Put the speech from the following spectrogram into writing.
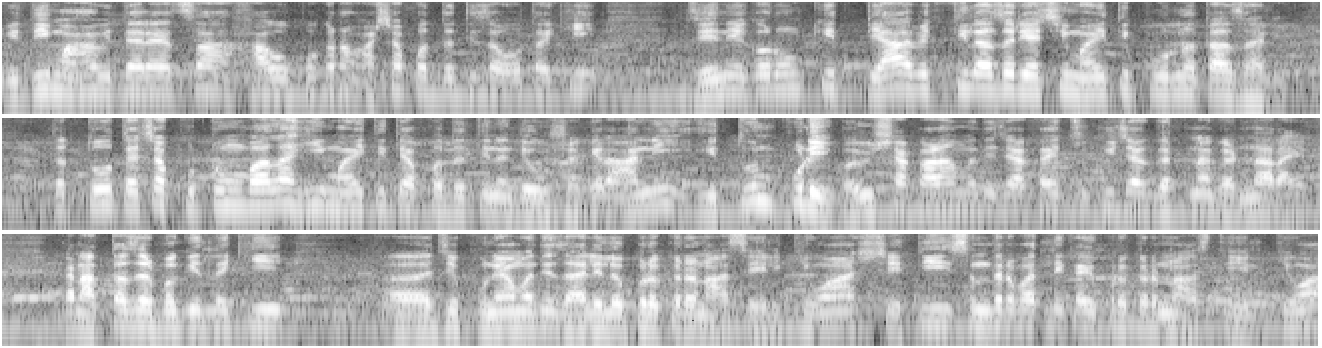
विधी महाविद्यालयाचा हा उपक्रम अशा पद्धतीचा होता की जेणेकरून की त्या व्यक्तीला जर याची माहिती पूर्णतः झाली तर तो त्याच्या कुटुंबाला ही माहिती त्या पद्धतीनं देऊ शकेल. आणि इथून पुढे भविष्यकाळामध्ये ज्या काही चुकीच्या घटना घडणार आहेत कारण आत्ता जर बघितलं की जे पुण्यामध्ये झालेलं प्रकरण असेल किंवा शेती संदर्भातले काही प्रकरणं असतील किंवा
